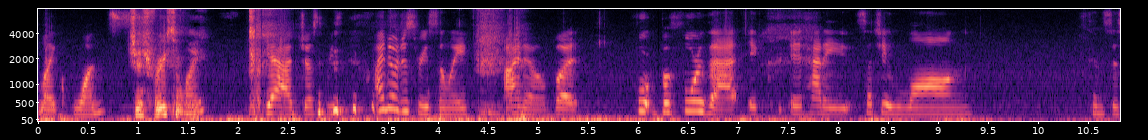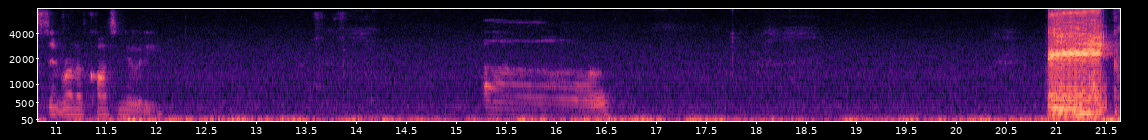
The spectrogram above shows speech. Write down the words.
like once. Just recently. Twice. Yeah, just re- I know just recently. I know, but for, before that, it it had a such a long, consistent run of continuity. Uh.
